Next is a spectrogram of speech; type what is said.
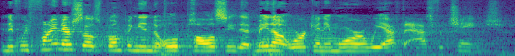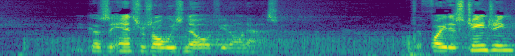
And if we find ourselves bumping into old policy that may not work anymore, we have to ask for change. Because the answer is always no if you don't ask. The fight is changing,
